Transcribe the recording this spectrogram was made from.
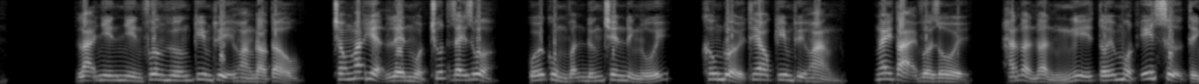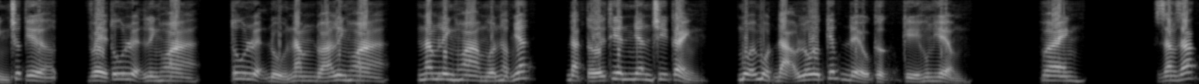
Lại nhìn nhìn phương hướng kim Thụy hoàng đào tẩu, trong mắt hiện lên một chút dây rua, cuối cùng vẫn đứng trên đỉnh núi, không đuổi theo kim Thụy hoàng. Ngay tại vừa rồi, hắn ẩn ẩn nghĩ tới một ít sự tình trước kia, về tu luyện linh hoa, tu luyện đủ năm đóa linh hoa, năm linh hoa muốn hợp nhất, đạt tới thiên nhân chi cảnh, mỗi một đạo lôi kiếp đều cực kỳ hung hiểm. Và anh, giang giác,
